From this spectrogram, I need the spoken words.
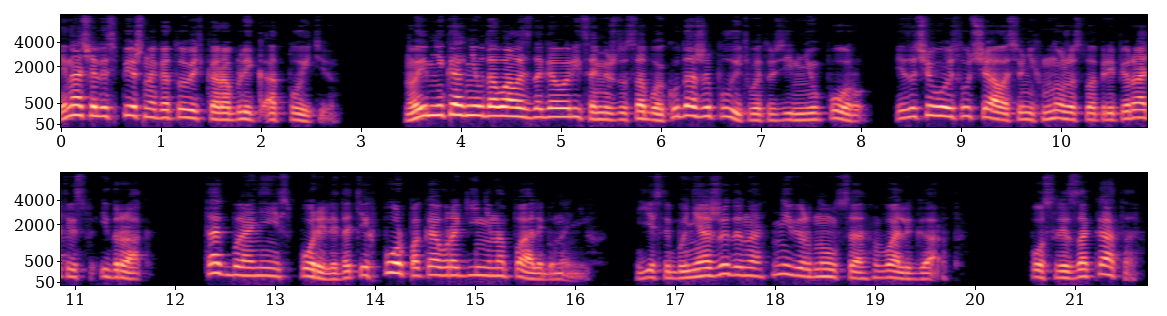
и начали спешно готовить корабли к отплытию. Но им никак не удавалось договориться между собой, куда же плыть в эту зимнюю пору, из-за чего и случалось у них множество препирательств и драк. Так бы они и спорили до тех пор, пока враги не напали бы на них, если бы неожиданно не вернулся Вальгард. После заката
